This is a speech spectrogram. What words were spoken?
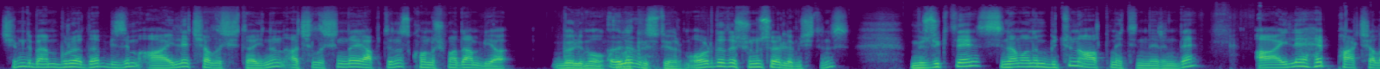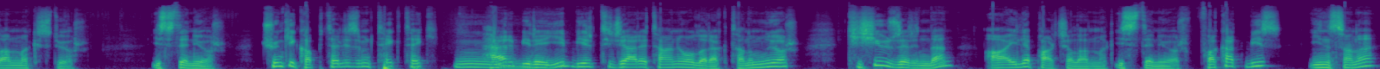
Şimdi ben burada bizim aile çalıştayının açılışında yaptığınız konuşmadan bir bölümü okumak Öyle mi? istiyorum. Orada da şunu söylemiştiniz. Müzikte, sinemanın bütün alt metinlerinde aile hep parçalanmak istiyor. isteniyor. Çünkü kapitalizm tek tek Hmm. her bireyi bir ticarethane olarak tanımlıyor. Kişi üzerinden aile parçalanmak isteniyor. Fakat biz insana,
